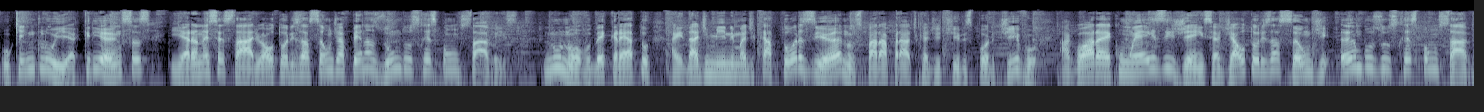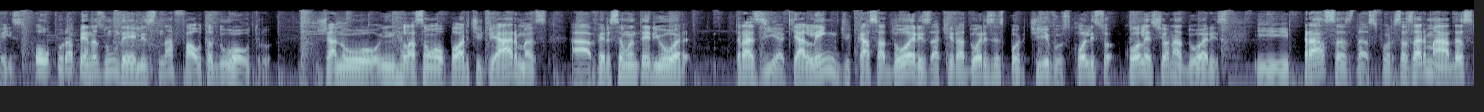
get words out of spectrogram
o que incluía crianças e era necessário a autorização de apenas um dos responsáveis. No novo decreto, a idade mínima de 14 anos para a prática de tiro esportivo agora é com a exigência de autorização de ambos os responsáveis, ou por apenas um deles na falta do outro. Já no, em relação ao porte de armas, a versão anterior trazia que, além de caçadores, atiradores esportivos, colecionadores e praças das Forças Armadas,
